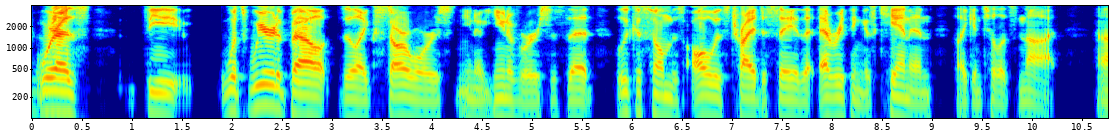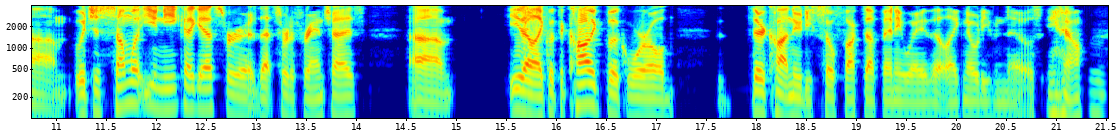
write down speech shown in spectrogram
Whereas the what's weird about the like Star Wars, you know, universe is that Lucasfilm has always tried to say that everything is canon, like until it's not. Um, which is somewhat unique, I guess, for that sort of franchise. Um, you know, like with the comic book world, their continuity's so fucked up anyway that like nobody even knows, you know? Mhm.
